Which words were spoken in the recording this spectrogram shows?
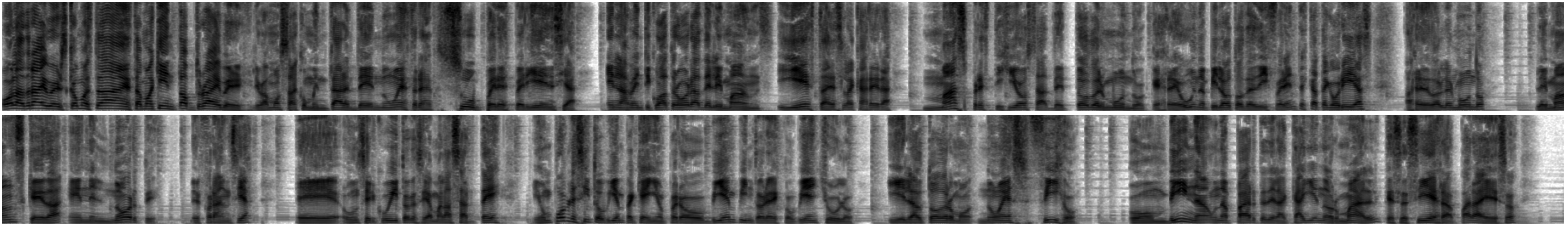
Hola drivers, ¿cómo están? Estamos aquí en Top Driver y vamos a comentar de nuestra super experiencia en las 24 horas de Le Mans. Y esta es la carrera más prestigiosa de todo el mundo, que reúne pilotos de diferentes categorías alrededor del mundo. Le Mans queda en el norte de Francia, eh, un circuito que se llama La Sarté, y un pueblecito bien pequeño, pero bien pintoresco, bien chulo. Y el autódromo no es fijo, combina una parte de la calle normal que se cierra para eso.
